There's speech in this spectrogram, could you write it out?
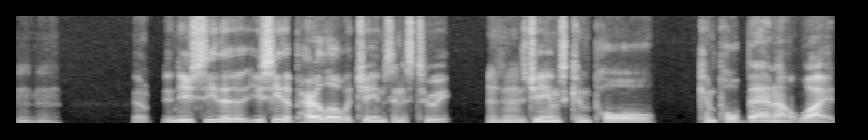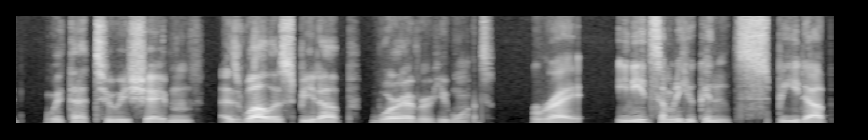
Mm-hmm. Yep. And you see the you see the parallel with James and his Tui. Mm-hmm. James can pull can pull Ben out wide with that Tui shape, Mm. as well as speed up wherever he wants. Right. You need somebody who can speed up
